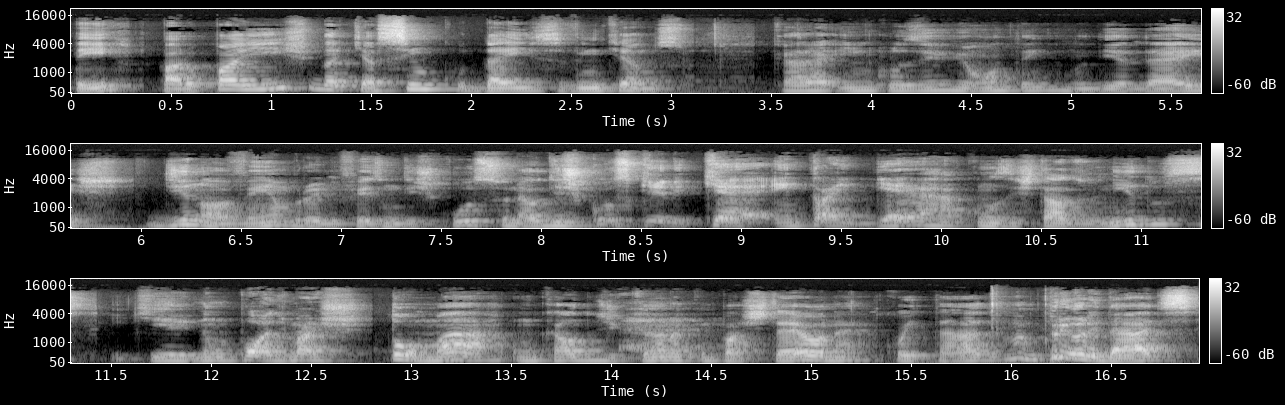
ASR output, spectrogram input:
ter para o país daqui a 5, 10, 20 anos. Cara, inclusive ontem, no dia 10 de novembro, ele fez um discurso, né? O discurso que ele quer entrar em guerra com os Estados Unidos que ele não pode mais tomar um caldo de cana com pastel, né? Coitado. Prioridades.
